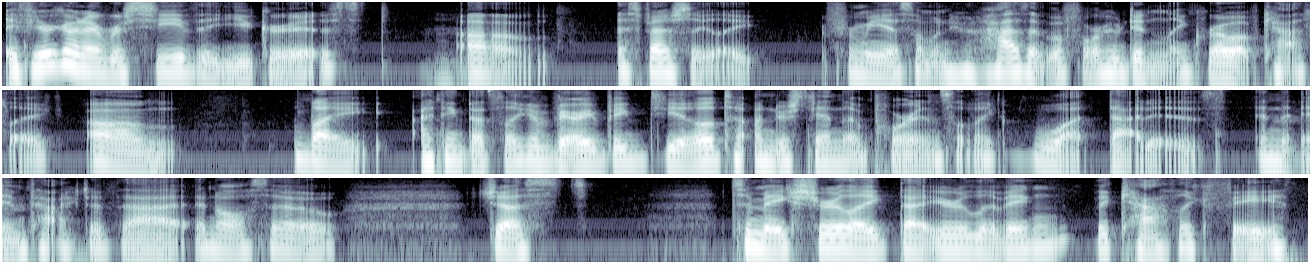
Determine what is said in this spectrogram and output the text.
if you're going to receive the Eucharist, um, especially like for me as someone who hasn't before, who didn't like grow up Catholic, um, like I think that's like a very big deal to understand the importance of like what that is and the impact of that, and also just to make sure like that you're living the Catholic faith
